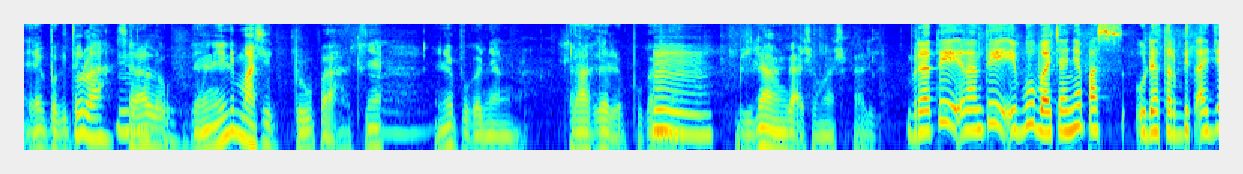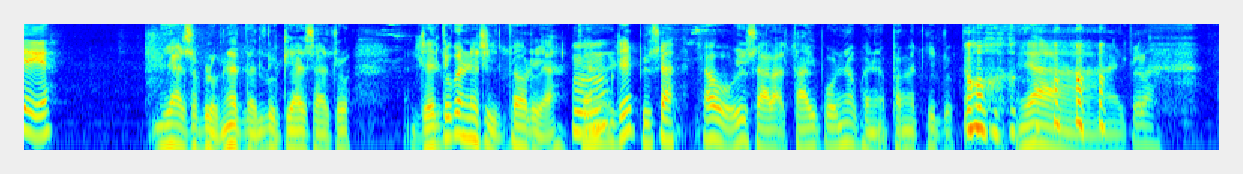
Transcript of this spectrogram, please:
ya begitulah Hmm. selalu dan ini masih berubah artinya ini bukan yang terakhir bukan yang Hmm. bina enggak sama sekali Berarti nanti ibu bacanya pas udah terbit aja ya? Ya sebelumnya tentu dia satu dia itu kan editor ya dan dia bisa tahu "Ih, salah typonya banyak banget gitu Oh, ya itulah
